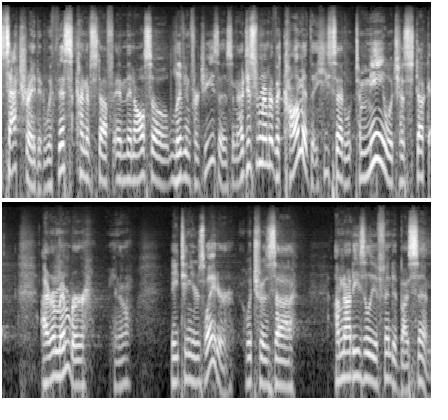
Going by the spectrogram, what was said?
saturated with this kind of stuff and then also living for Jesus? And I just remember the comment that he said to me, which has stuck. I remember you know 18 years later, which was, uh, I'm not easily offended by sin.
